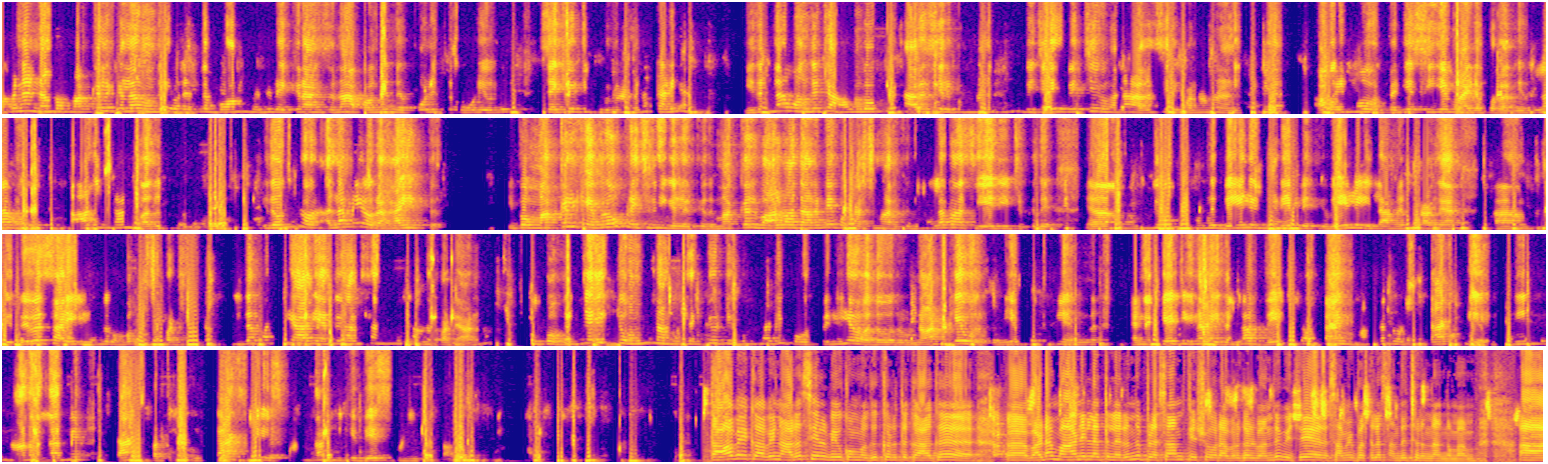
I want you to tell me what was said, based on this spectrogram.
அப்பனா நம்ம மக்களுக்கெல்லாம் வந்து ஒரு இடத்துல பாம்பு வந்து வைக்கிறாங்க சொன்னா அப்ப வந்து இந்த போலீஸ் ஓடி வந்து செக்யூரிட்டி கொடுக்குறாங்கன்னா கிடையாது. இதெல்லாம் வந்துட்டு அவங்கவுங்க அரசியல் பண்ணணும். விஜய் வச்சு இவங்க எல்லாம் அரசியல் பண்ணணும்னு நினைக்கிறாங்க. அவர் இன்னும் ஒரு பெரிய சிஎம் ஆயிட போறாரு. இதெல்லாம் வந்து நானும் தான் பதில் சொல்லணும் இது வந்து எல்லாமே ஒரு ஹைப் இப்ப மக்களுக்கு எவ்வளவு பிரச்சனைகள் இருக்குது? மக்கள் வாழ்வாதாரமே இப்ப கஷ்டமா இருக்குது. விலவாசி ஏறிட்டு இருக்குது. ஆஹ் வந்து வேலை நிறைய பேருக்கு வேலை இல்லாம இருக்காங்க. ஆஹ் விவசாயிகள் வந்து ரொம்ப கஷ்டப்பட்டு இருக்காங்க. இத பத்தி யாரும் எந்த அரசாங்கமும் கவலைப்படல. ஆனா இப்போ விஜய்க்கு வந்து நம்ம செக்யூரிட்டி கொடுத்தாட்டி இப்போ ஒரு பெரிய அது ஒரு நாட்டுக்கே ஒரு பெரிய பிரச்சனை என்ன- கேட்டீங்கன்னா இதெல்லாம் வேஸ்ட் ஆஃப் டைம் மக்களோட டாக்ஸ் நீங்க நானும் எல்லாருமே டாக்ஸ் கட்டணும். டாக்ஸ் பேஸ் பண்ணா இன்னைக்கு வேஸ்ட் பண்ணிட்டு இருக்காங்க. தாவேகாவின் அரசியல் வியூகம் வகுக்கிறதுக்காக வட மாநிலத்திலிருந்து பிரசாந்த் கிஷோர் அவர்கள் வந்து விஜய சமீபத்தில் சந்திச்சிருந்தாங்க மேம்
